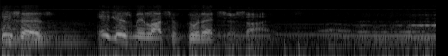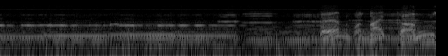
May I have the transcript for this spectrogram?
He says, he gives me lots of good exercise. Then, when night comes,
